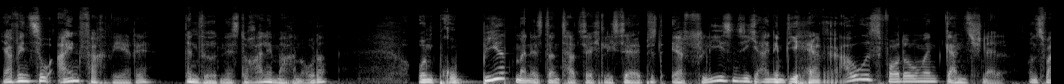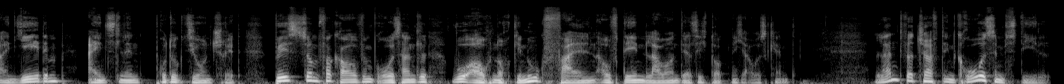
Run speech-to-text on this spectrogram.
Ja, wenn es so einfach wäre, dann würden es doch alle machen, oder? Und probiert man es dann tatsächlich selbst, erschließen sich einem die Herausforderungen ganz schnell. Und zwar in jedem einzelnen Produktionsschritt. Bis zum Verkauf im Großhandel, wo auch noch genug Fallen auf den lauern, der sich dort nicht auskennt. Landwirtschaft in großem Stil,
